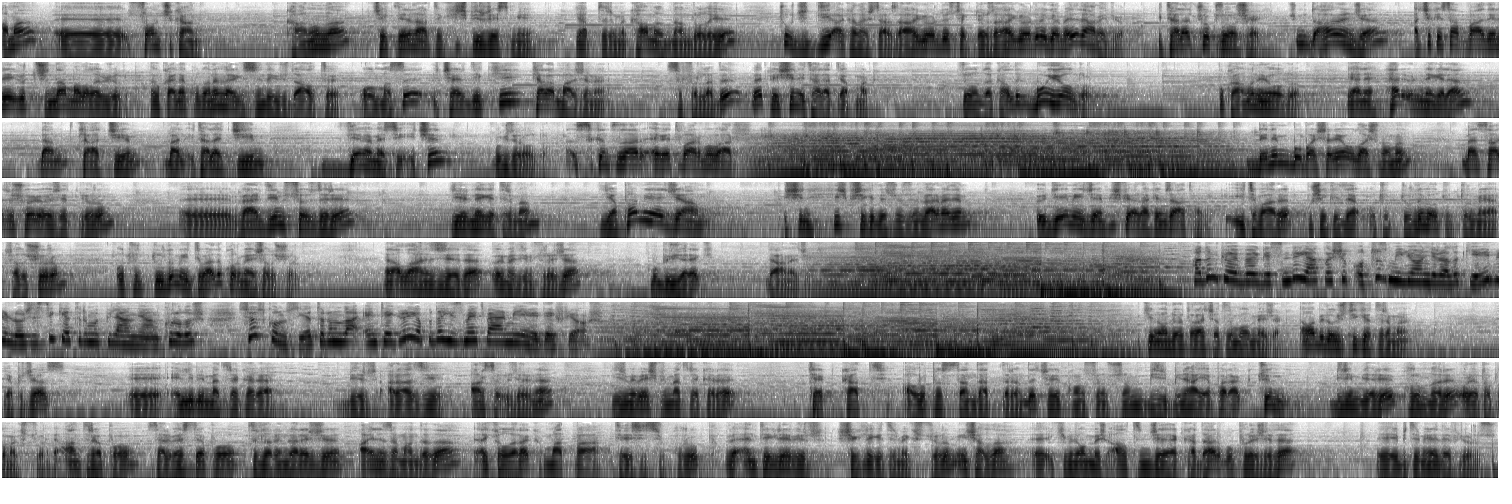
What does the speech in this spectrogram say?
Ama e, son çıkan kanunla çeklerin artık hiçbir resmi yaptırımı kalmadığından dolayı çok ciddi arkadaşlar zarar gördü, sektör zarar gördü ve görmeye de devam ediyor. İthalat çok zor şey. Çünkü daha önce açık hesap vadeli yurt dışından mal alabiliyorduk. Tabii kaynak kullanım vergisinin de %6 olması içerideki kar marjını sıfırladı ve peşin ithalat yapmak zorunda kaldık. Bu iyi oldu. Bu kanun iyi oldu. Yani her önüne gelen ben kağıtçıyım, ben ithalatçıyım dememesi için bu güzel oldu. Sıkıntılar evet var mı? Var. Benim bu başarıya ulaşmamın ben sadece şöyle özetliyorum. Ee, verdiğim sözleri yerine getirmem. Yapamayacağım işin hiçbir şekilde sözünü vermedim. Ödeyemeyeceğim hiçbir evrak imza atmadım. İtibarı bu şekilde oturtturdum ve oturtturmaya çalışıyorum. Oturtturduğum itibarı da korumaya çalışıyorum. Yani Allah'ın izniyle de ölmediğim sürece bu büyüyerek devam edecek. Hadımköy bölgesinde yaklaşık 30 milyon liralık yeni bir lojistik yatırımı planlayan kuruluş, söz konusu yatırımla entegre yapıda hizmet vermeyi hedefliyor. ...2014 araç yatırımı olmayacak. Ama bir lojistik yatırımı yapacağız. Ee, 50 bin metrekare bir arazi arsa üzerine 25 bin metrekare tek kat Avrupa standartlarında çelik konstrüksiyon bir bina yaparak tüm birimleri, kurumları oraya toplamak istiyorum. Antrepo, serbest depo, tırların garajı, aynı zamanda da ek olarak matbaa tesisi kurup ve entegre bir şekle getirmek istiyorum. İnşallah e, 2015 6. aya kadar bu projede e, bitirmeyi hedefliyoruz.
